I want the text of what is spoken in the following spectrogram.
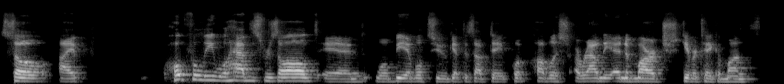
So I hopefully we'll have this resolved and we'll be able to get this update put published around the end of March, give or take a month.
